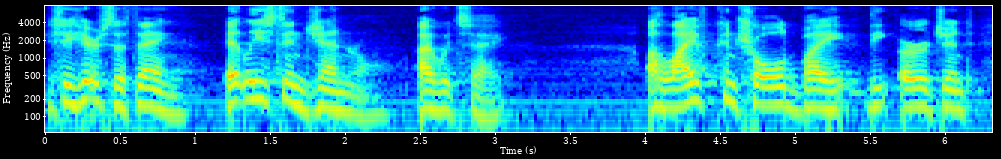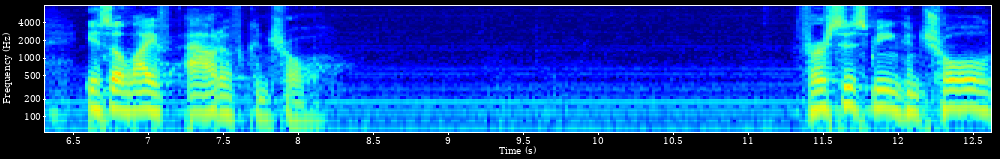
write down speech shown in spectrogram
You see, here's the thing, at least in general, I would say. A life controlled by the urgent is a life out of control. Versus being controlled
